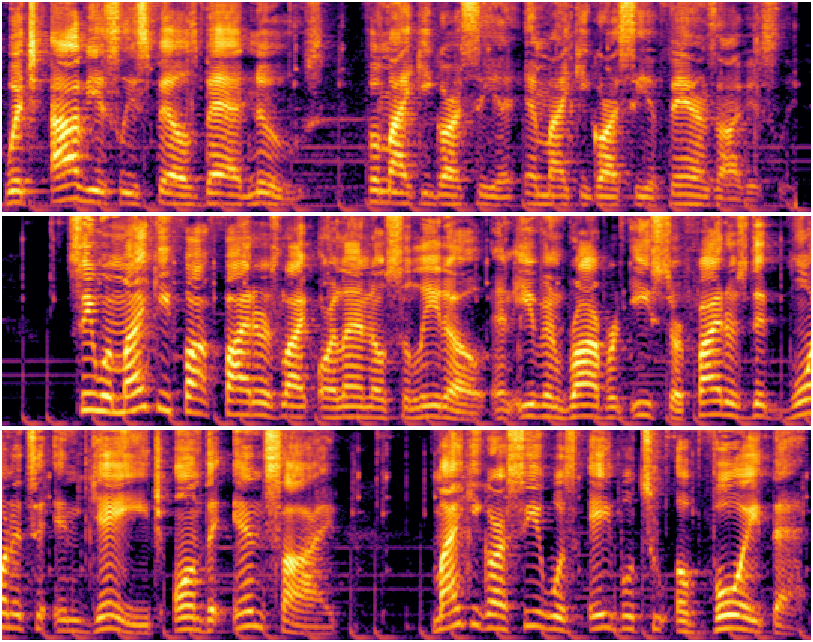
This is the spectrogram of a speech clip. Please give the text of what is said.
Which obviously spells bad news for Mikey Garcia and Mikey Garcia fans, obviously. See, when Mikey fought fighters like Orlando Salido and even Robert Easter, fighters that wanted to engage on the inside, Mikey Garcia was able to avoid that.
